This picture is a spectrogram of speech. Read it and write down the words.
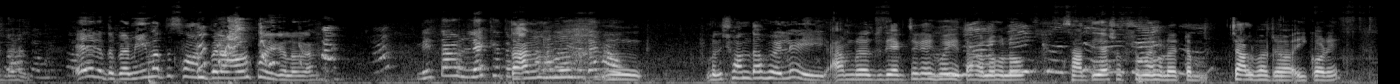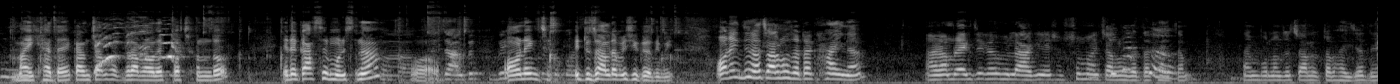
দেখেন এই তো আমি এই মাত্র সাউন্ড পেলাম আমার কই গেল গা আমি হলো মানে সন্ধ্যা হইলেই আমরা যদি এক জায়গায় হই তাহলে হলো সাদিয়া সবসময় হলো একটা চাল ভাজা ই করে মাইখা দেয় কারণ চাল ভাজা আমার অনেক পছন্দ। এটা গাছের মরিচ না? অনেক একটু জালটা বেশি করে দিবি। অনেক দিন চাল ভাজাটা খাই না। আর আমরা এক জায়গায় হলে আগে সব সময় চাল ভাজাটা খাইতাম। আমি বললাম যে চালটা ভাইজা দে।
